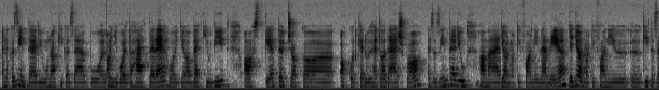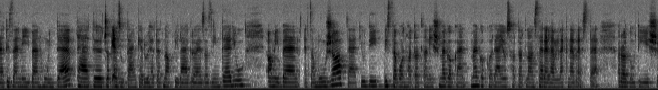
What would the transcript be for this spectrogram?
Ennek az interjúnak igazából annyi volt a háttere, hogy a Beck Judit azt kérte, hogy csak a, akkor kerülhet adásba ez az interjú, ha már Gyarmati Fanni nem él. Ugye Gyarmati Fanni ő 2014-ben hunyt el, tehát csak ezután kerülhetett napvilágra ez az interjú, amiben ez a múzsa, tehát Judit visszavonhatatlan és megakadályozhatatlan szerelemnek nevezte Radnóti is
